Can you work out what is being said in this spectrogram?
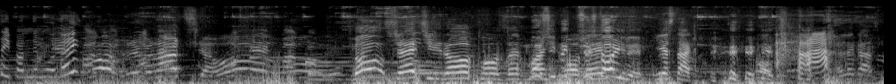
tej panny młodej? Rewelacja! O! No, trzeci rok w Musi być młodej. przystojny! Jest tak. O. Elegancko.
